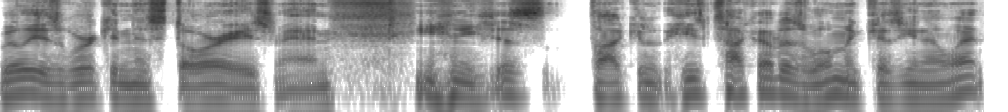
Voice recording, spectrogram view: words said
Willie is working his stories, man. and he's just talking, he's talking about his woman because you know what?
